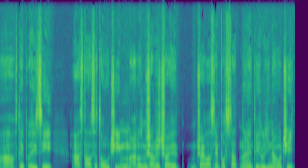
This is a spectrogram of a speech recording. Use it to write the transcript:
a v tej pozícii a stále sa to učím a rozmýšľam, že čo je, čo je vlastne podstatné tých ľudí naučiť.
